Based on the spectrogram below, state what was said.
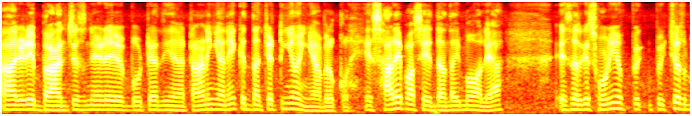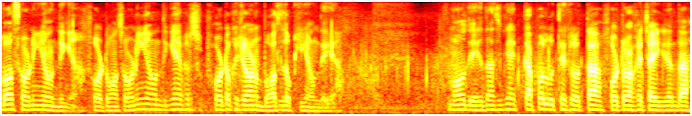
ਆ ਜਿਹੜੇ ਬ੍ਰਾਂਚਸ ਨੇ ਜਿਹੜੇ ਬੂਟਿਆਂ ਦੀਆਂ ਟਾਹਣੀਆਂ ਨੇ, ਕਿਦਾਂ ਚੱਟੀਆਂ ਹੋਈਆਂ ਬਿਲਕੁਲ। ਇਹ ਸਾਰੇ ਪਾਸੇ ਇਦਾਂ ਦਾ ਹੀ ਮਾਹੌਲ ਆ। ਇਸ ਕਰਕੇ ਸੋਹਣੀਆਂ ਪਿਕਚਰਸ ਬਹੁਤ ਸੋਹਣੀਆਂ ਹੁੰਦੀਆਂ। ਫੋਟੋਆਂ ਸੋਹਣੀਆਂ ਹੁੰਦੀਆਂ, ਫਿਰ ਫੋਟੋ ਖਿਚਾਉਣ ਬਹੁਤ ਲੋਕੀ ਆਉਂਦੇ ਆ। ਮੈਂ ਉਹ ਦੇਖਦਾ ਸੀਗਾ ਕਪਲ ਉੱਥੇ ਖਲੋਤਾ, ਫੋਟੋਆਂ ਖਿਚਾਈ ਜਾਂਦਾ।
